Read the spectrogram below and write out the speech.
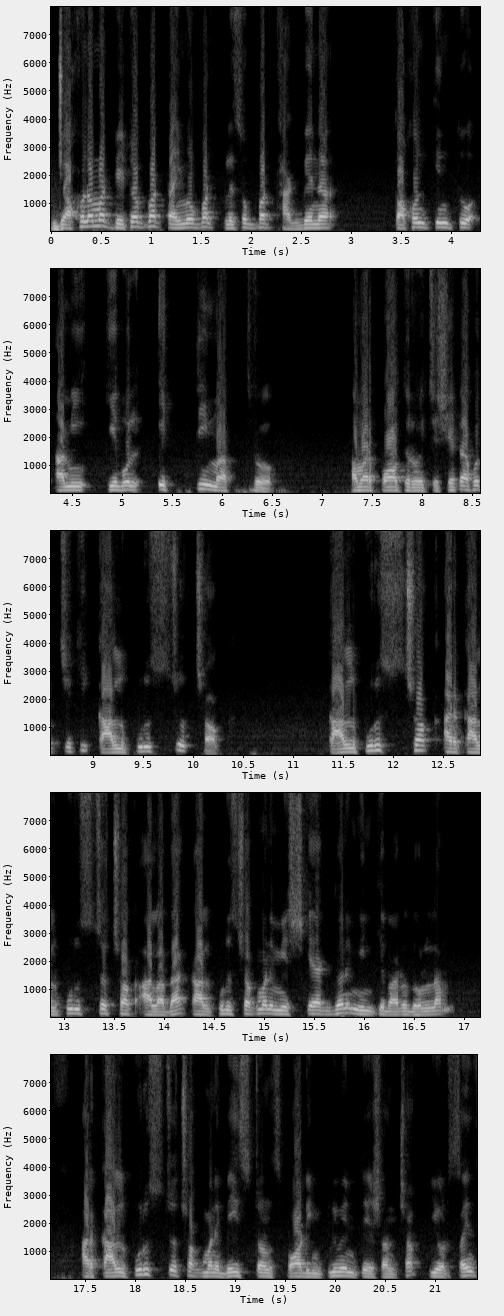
যখন আমার date of birth time of birth place of birth থাকবে না, তখন কিন্তু আমি কেবল একটি মাত্র আমার পথ রয়েছে, সেটা হচ্ছে কি কালপুরুষ ছক কালপুরুষ ছক আর কালপুরুষ ছক আলাদা। কালপুরুষ ছক মানে মেষকে এক ধরে, মিনকে বারো ধরলাম। আর কালপুরুষ ছক মানে বেসড অন স্পট ইমপ্লিমেন্টেশন ছক pure science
